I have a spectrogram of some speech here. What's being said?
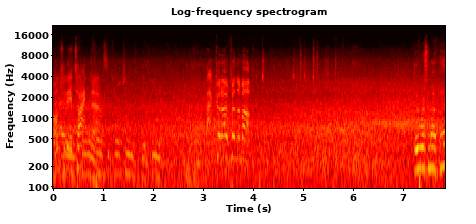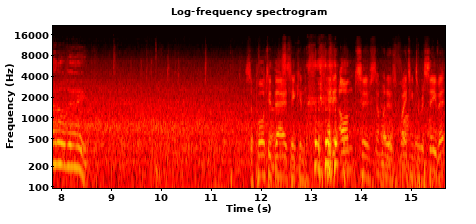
Onto They're the attack now. 14 with the Athena. That could open them up. Dude, was my penalty? Supported there as he can head it on to someone who's waiting to receive it.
